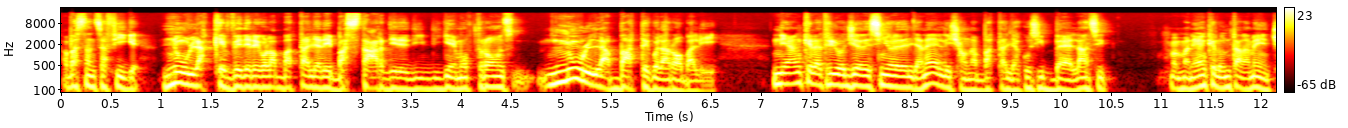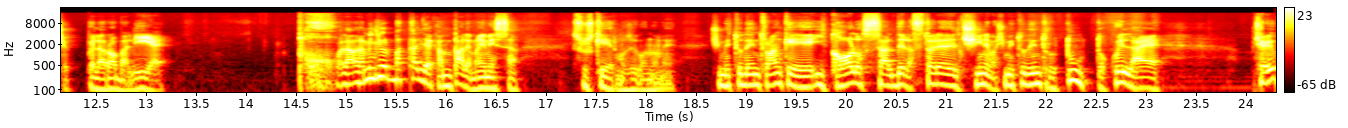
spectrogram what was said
abbastanza fighe. Nulla a che vedere con la battaglia dei bastardi di, di Game of Thrones. Nulla batte quella roba lì neanche la trilogia del Signore degli Anelli c'ha una battaglia così bella, anzi, ma neanche lontanamente, cioè, quella roba lì è la, la miglior battaglia campale mai messa su schermo, secondo me. Ci metto dentro anche i colossal della storia del cinema, ci metto dentro tutto, quella è... Cioè, io,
